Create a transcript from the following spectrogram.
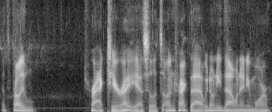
that's probably tracked here, right? Yeah, so let's untrack that. We don't need that one anymore.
